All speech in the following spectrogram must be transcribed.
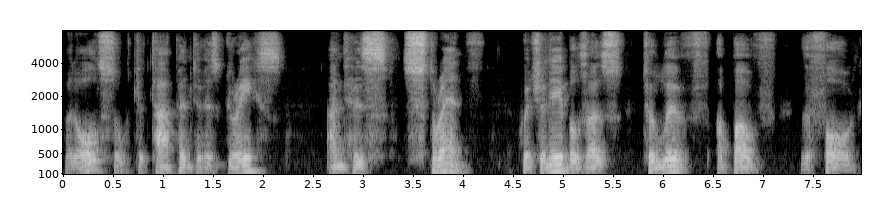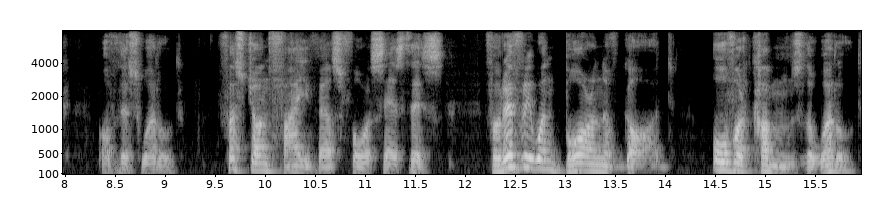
but also to tap into his grace and his strength, which enables us to live above the fog of this world. 1 John 5, verse 4 says this For everyone born of God overcomes the world.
